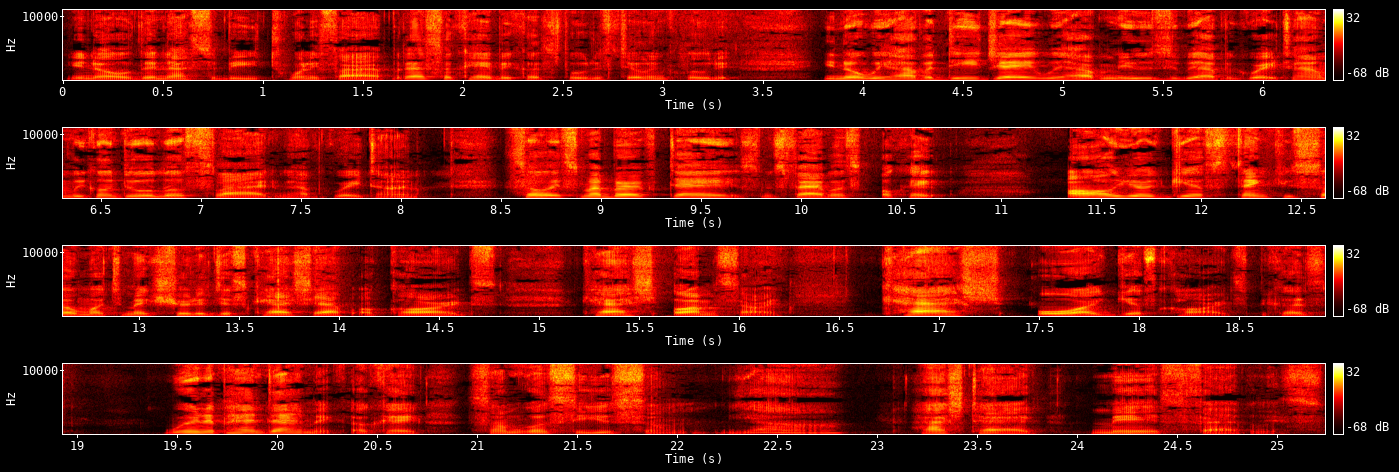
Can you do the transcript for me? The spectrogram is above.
you know, then that's to be 25. But that's okay because food is still included. You know, we have a DJ, we have music, we have a great time. We're going to do a little slide. We have a great time. So it's my birthday. It's fabulous. Okay all your gifts. Thank you so much. Make sure to just cash app or cards. Cash, oh, I'm sorry. Cash or gift cards because we're in a pandemic, okay? So I'm to see you soon. Yeah. Hashtag Miss Fabulous.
